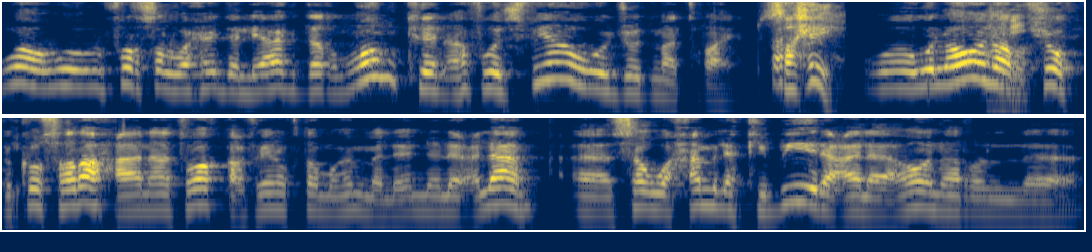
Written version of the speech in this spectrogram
والفرصة الوحيدة اللي أقدر ممكن أفوز فيها هو وجود مات راين صحيح. وال owner شوف بكل صراحة أنا أتوقع في نقطة مهمة لأن الإعلام آه، سوى حملة كبيرة على owner ال-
